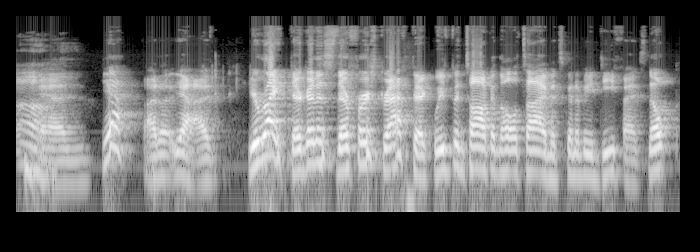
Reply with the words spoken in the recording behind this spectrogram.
Ugh. And yeah, I don't. Yeah, I, you're right. They're gonna their first draft pick. We've been talking the whole time. It's gonna be defense. Nope,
